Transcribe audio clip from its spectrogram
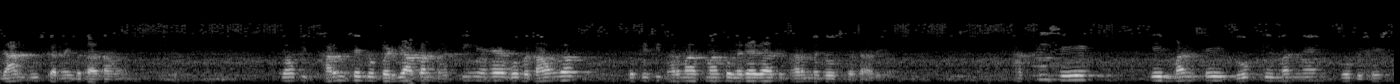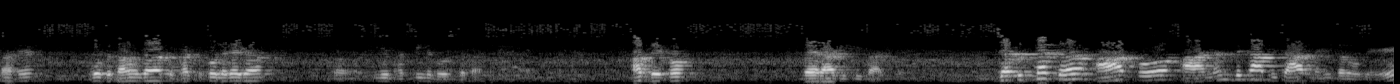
जानबूझ कर नहीं बताता हूँ। क्योंकि धर्म से जो बढ़ियापन भक्ति में है, वो बताऊँगा तो किसी धर्मात्मा को लगेगा कि धर्म में दोष बता रहे भक्ति से, के मन से योग के मन में जो विशेषता है, वो बताऊँगा तो भक्त को लगेगा ये भक्ति में दोष बता रहे अब देखो वैराग्य की बात है। जब तक आप आनंद का विचार नहीं करोगे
